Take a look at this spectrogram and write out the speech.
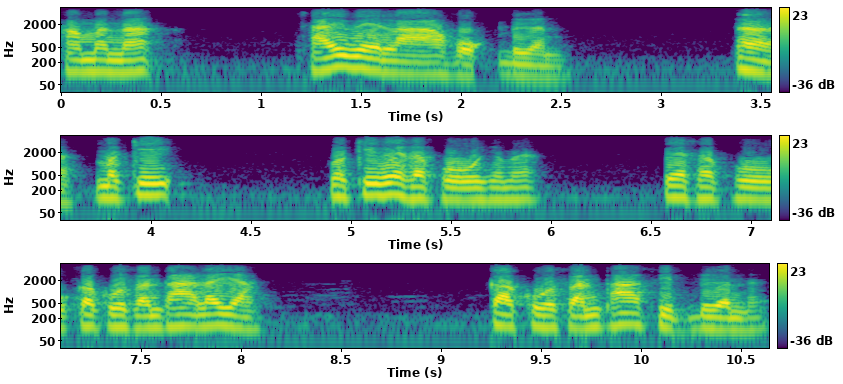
คมณะ ใช้เวลาหกเดือน เออ เมื่อกี้ เมื่อกี้เวสภูใช่ไหม เวสภูกกูสันทาแล้วยังกกูสันทาสิบเดือนนะ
